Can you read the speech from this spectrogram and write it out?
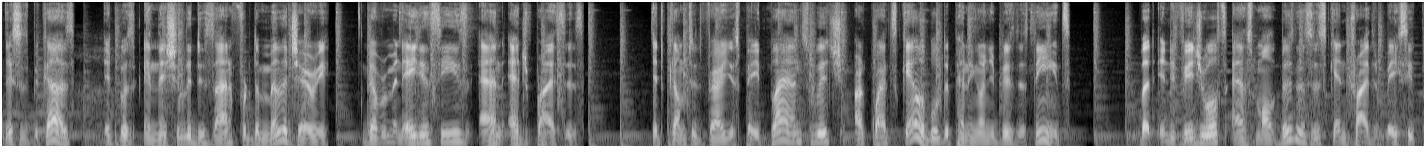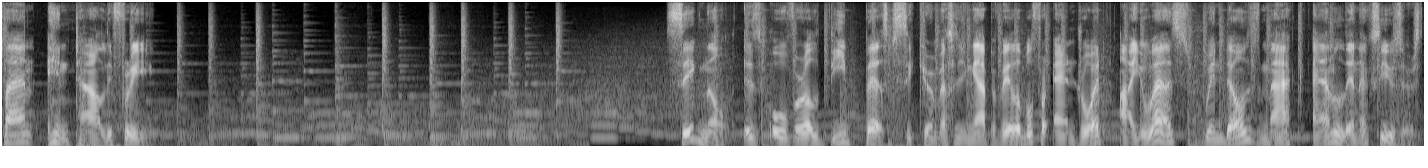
This is because it was initially designed for the military, government agencies, and enterprises. It comes with various paid plans which are quite scalable depending on your business needs. But individuals and small businesses can try the basic plan entirely free. Signal is overall the best secure messaging app available for Android, iOS, Windows, Mac, and Linux users.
